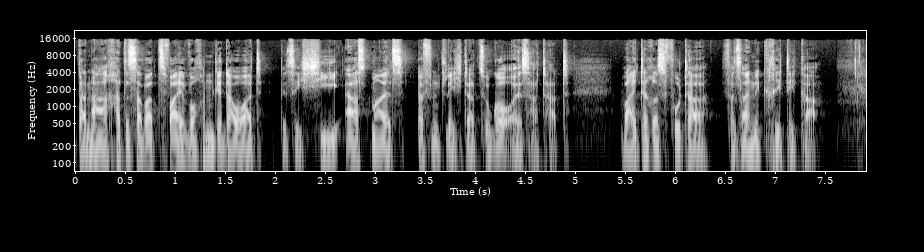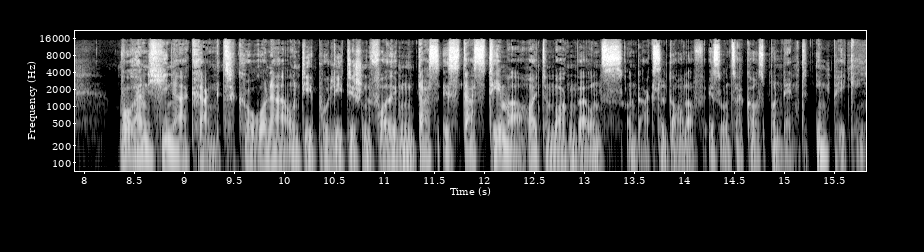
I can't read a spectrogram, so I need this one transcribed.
Danach hat es aber zwei Wochen gedauert, bis sich Xi erstmals öffentlich dazu geäußert hat. Weiteres Futter für seine Kritiker. Woran China krankt, Corona und die politischen Folgen, das ist das Thema heute Morgen bei uns. Und Axel Dorloff ist unser Korrespondent in Peking.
